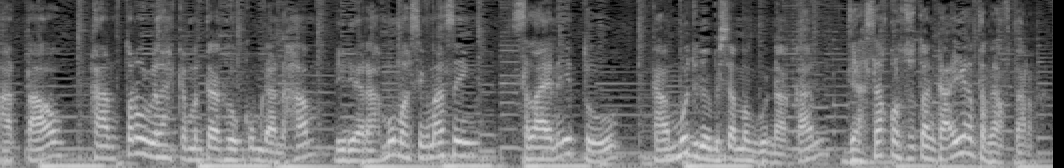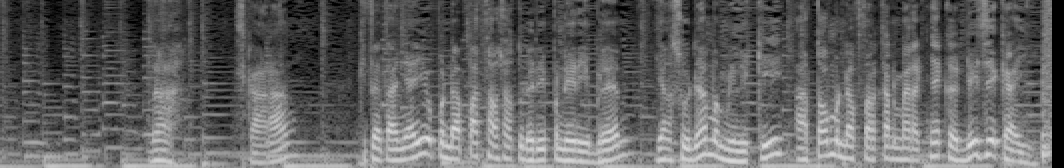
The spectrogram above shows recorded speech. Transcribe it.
atau kantor wilayah Kementerian Hukum dan HAM di daerahmu masing-masing. Selain itu, kamu juga bisa menggunakan jasa konsultan KI yang terdaftar. Nah, sekarang kita tanya yuk pendapat salah satu dari pendiri brand yang sudah memiliki atau mendaftarkan mereknya ke DJKI.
